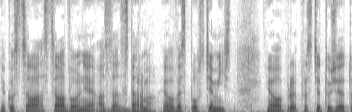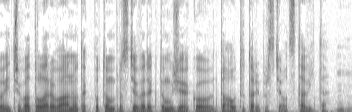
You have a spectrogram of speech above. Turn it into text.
jako zcela, zcela volně a zdarma, jo, ve spoustě míst. Jo, pr- prostě to, že je to i třeba tolerováno, tak potom prostě vede k tomu, že jako to auto tady prostě odstavíte. Mm-hmm.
